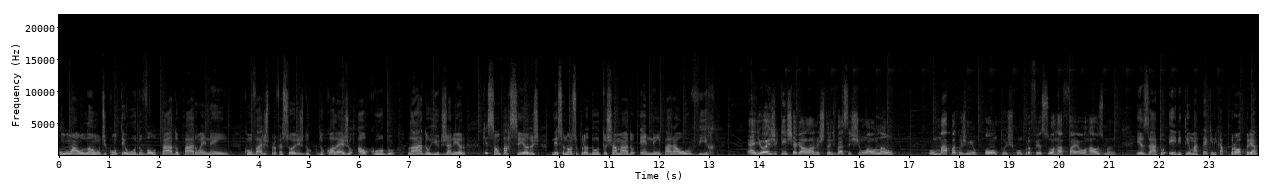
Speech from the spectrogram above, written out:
um aulão de conteúdo voltado para o Enem, com vários professores do, do Colégio Ao Cubo, lá do Rio de Janeiro, que são parceiros nesse nosso produto chamado Enem para Ouvir. É, e hoje quem chegar lá no stand vai assistir um aulão, o Mapa dos Mil Pontos, com o professor Rafael Hausmann. Exato, ele tem uma técnica própria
